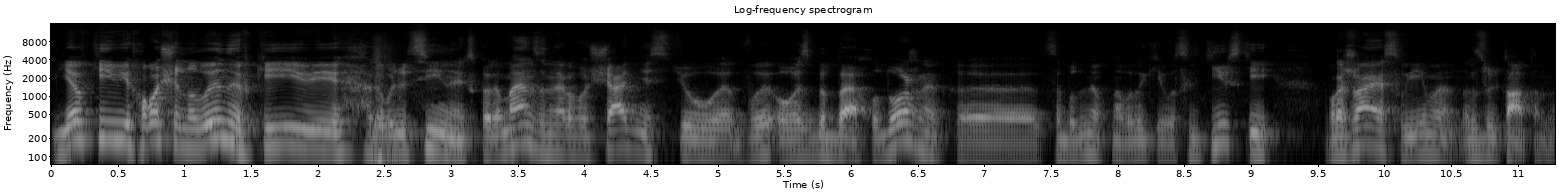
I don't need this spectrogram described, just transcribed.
Є в Києві хороші новини. В Києві революційний експеримент з енергощадністю в ОСББ художник. Е, Це будинок на Великій Васильківській. Вражає своїми результатами.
